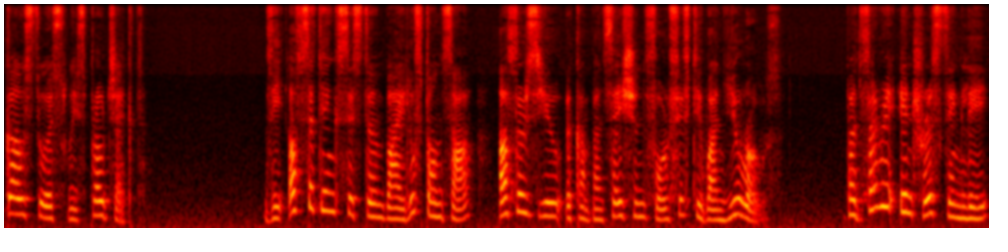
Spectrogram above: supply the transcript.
goes to a Swiss project. The offsetting system by Lufthansa offers you a compensation for 51 euros. But very interestingly,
